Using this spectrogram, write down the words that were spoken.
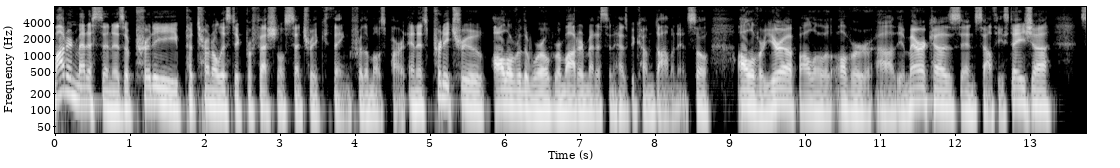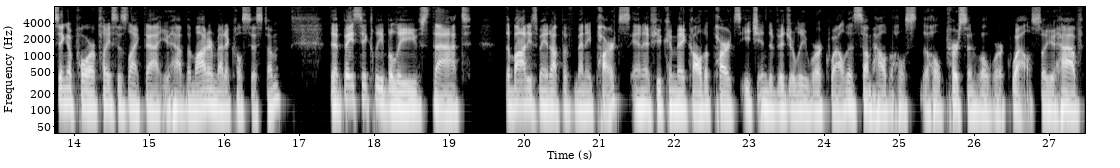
modern medicine is a pretty paternalistic, professional centric thing for the most part. And it's pretty true all over the world where modern medicine has become dominant. So, all over Europe, all over uh, the Americas and Southeast Asia, Singapore, places like that, you have the modern medical system that basically believes that the body's made up of many parts and if you can make all the parts each individually work well then somehow the whole the whole person will work well so you have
